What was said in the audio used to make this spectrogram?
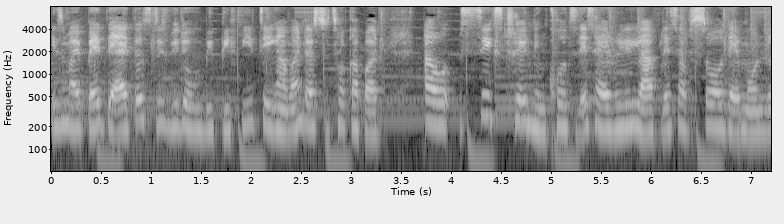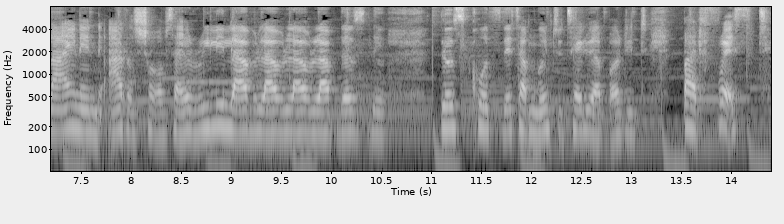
is my birthday. I thought this video would be befitting. I want us to talk about our six trending quotes. This I really love. This I've saw them online and other shops. I really love, love, love, love those those quotes that I'm going to tell you about it. But first,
